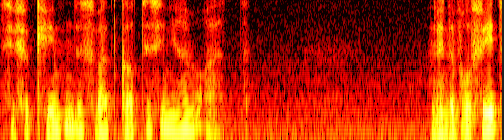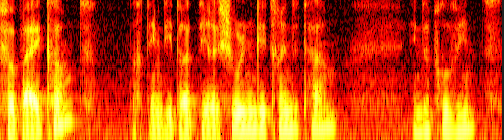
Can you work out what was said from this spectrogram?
Sie verkünden das Wort Gottes in ihrem Ort. Und wenn der Prophet vorbeikommt, nachdem die dort ihre Schulen gegründet haben, in der Provinz,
